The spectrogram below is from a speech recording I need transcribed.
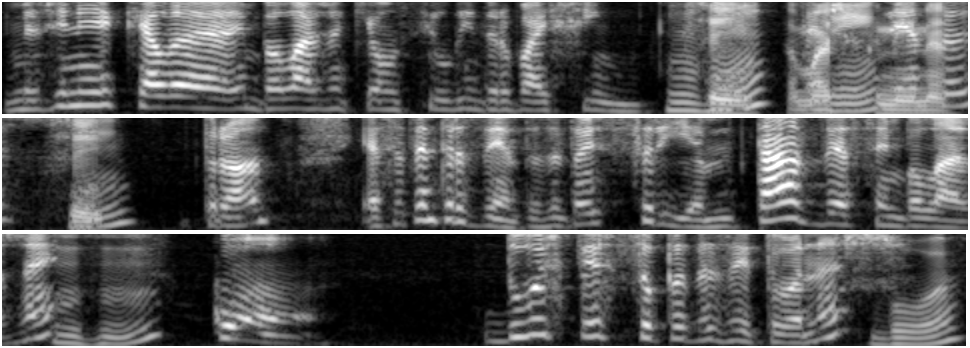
imaginem aquela embalagem que é um cilindro baixinho, Uhum, Sim, a mais pequenina. 300, Sim. Pronto, essa tem 300, então isto seria metade dessa embalagem, Uhum, com duas colheres de sopa de azeitonas Boa,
